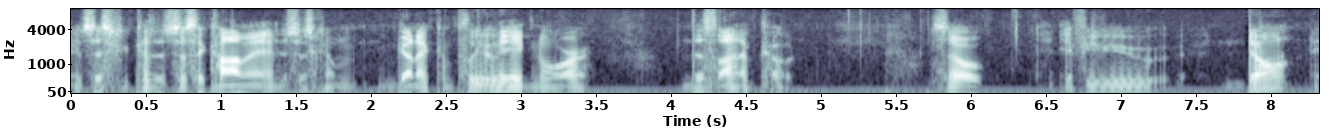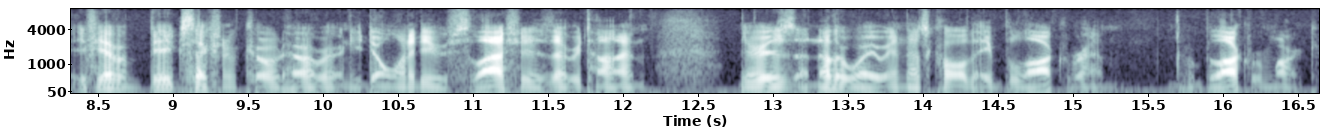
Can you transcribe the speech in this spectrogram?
It's just because it's just a comment and it's just com gonna completely ignore this line of code. So if you don't, if you have a big section of code, however, and you don't want to do slashes every time, there is another way, and that's called a block rem, or block remark.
